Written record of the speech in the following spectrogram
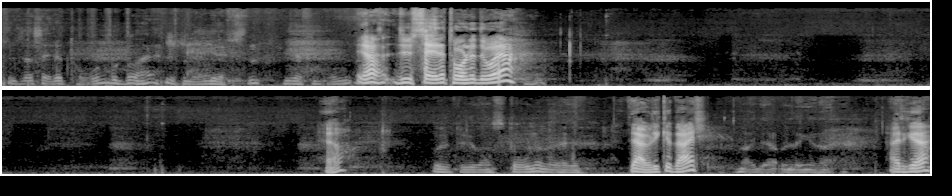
Syns jeg ser et tårn bortpå der. Ute med Grefsen. Ja, du ser et tårn du òg, ja? Ja. Det er vel ikke der? Nei, det er vel lenger der. Er det ikke det?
